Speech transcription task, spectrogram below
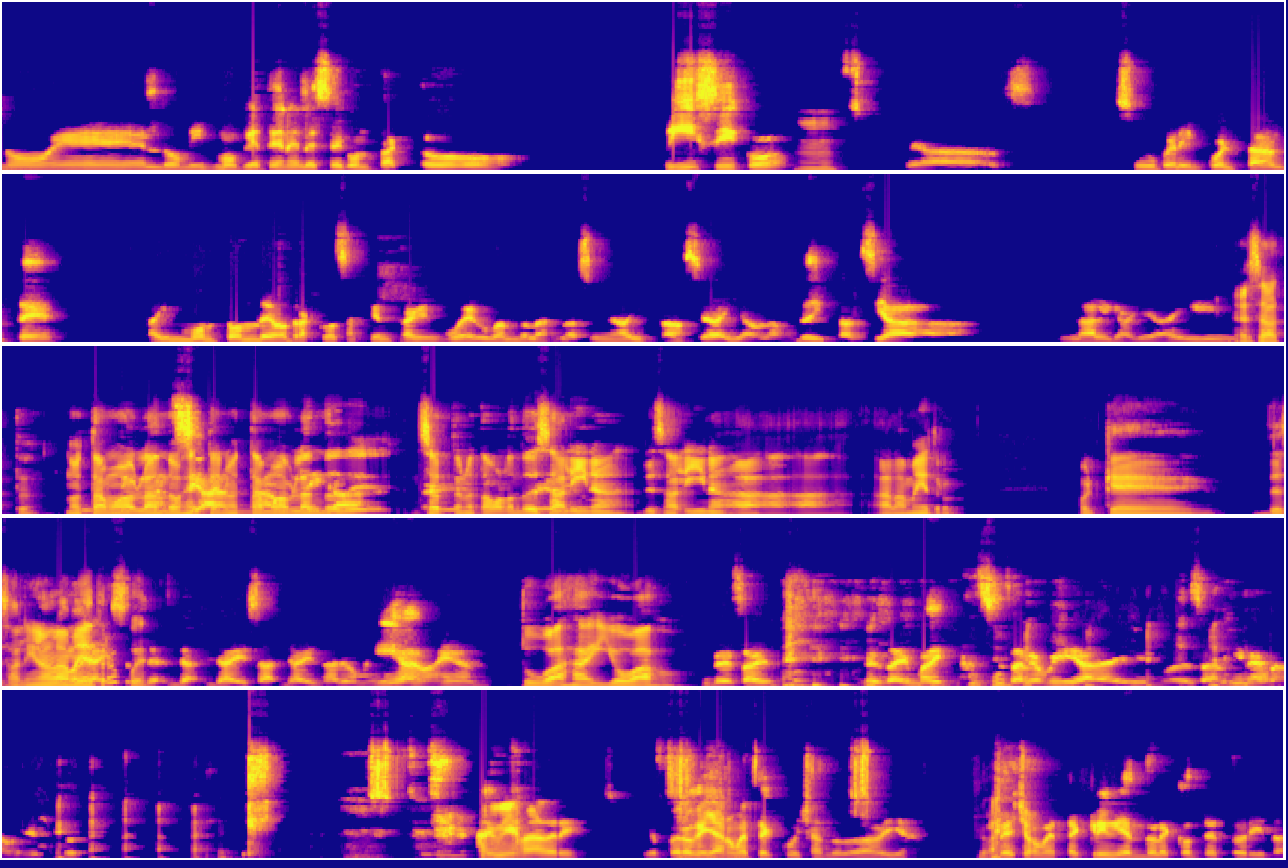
no es lo mismo que tener ese contacto físico, Ujú. súper importante. Hay un montón de otras cosas que entran en juego cuando las relaciones a distancia, y hablamos de distancia larga, que hay Exacto. No estamos hablando, gente, no estamos hablando de. Exacto, no estamos hablando de eh, Salina, de Salina a, a, a- la metro. Porque de Salina a la No, metro, ahí- pues, de, de- ahí, de ahí salió mi hija, imagínate. tú bajas y yo bajo. De esa, esa misma distancia salió mi hija, de ahí mismo, de Salinas. Ay, mi madre. Yo espero que ya no me esté escuchando todavía. De hecho, me está escribiendo, les contesto ahorita.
